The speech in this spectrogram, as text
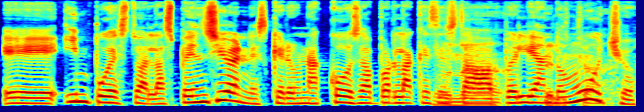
eh, impuesto a las pensiones, que era una cosa por la que se Una estaba peleando mucho.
